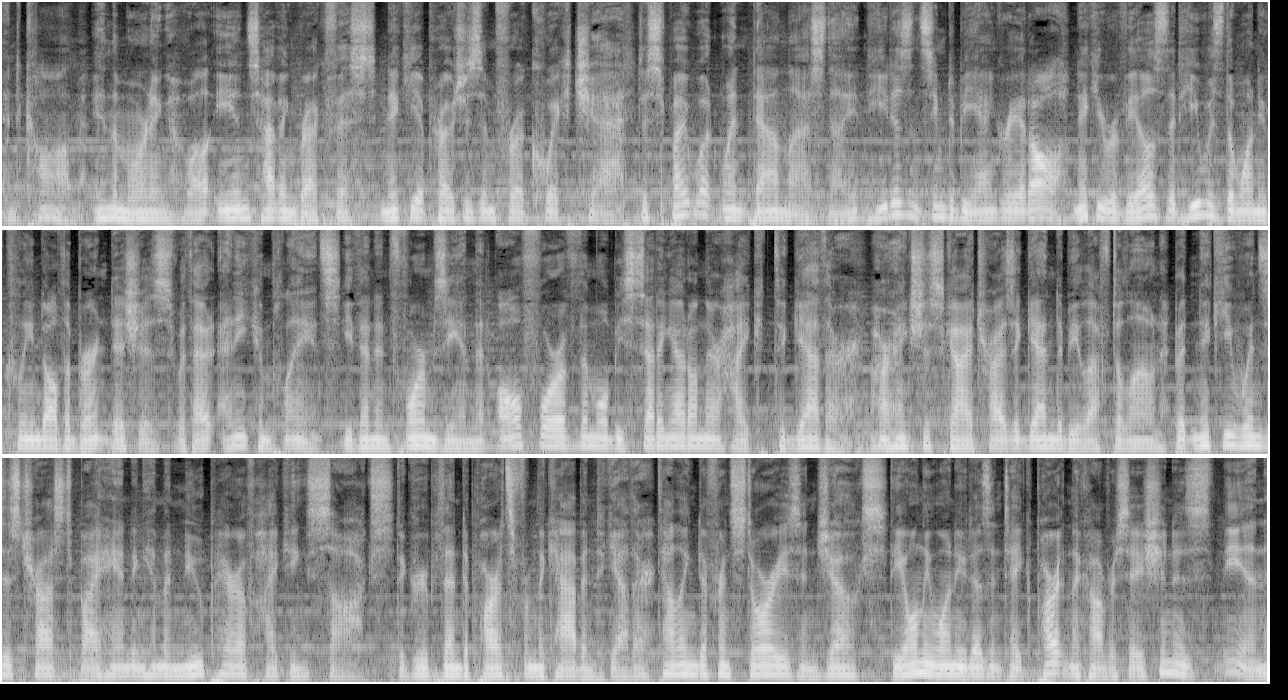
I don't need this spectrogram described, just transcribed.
and calm. In the morning, while Ian's having breakfast, Nikki approaches him for a quick chat. Despite what went down last night, he doesn't seem to be angry at all. Nikki reveals that he was the one who cleaned all the burnt dishes without any complaints. He then informs Ian that all four of them will be setting out on their hike together. Our anxious guy tries again to be left alone, but Nikki wins his trust by handing him a new pair of hiking socks. The group then departs from the cabin together, telling different stories and jokes. The only one who doesn't take part in the conversation is Ian,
